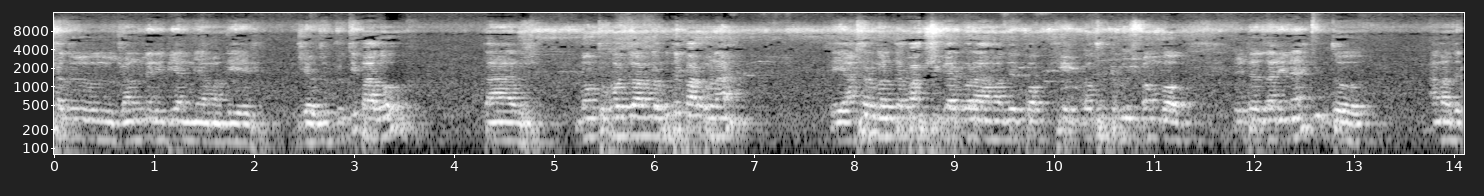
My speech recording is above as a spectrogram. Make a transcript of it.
সাধু জন্মের ইতিহাস নিয়ে আমাদের যেহেতু প্রতিপালক, তার মতো হয়তো আমরা হতে পারব না। এই আঠারো ঘণ্টা পাপ স্বীকার করা আমাদের পক্ষে কতটুকু সম্ভব, এটা জানি না, কিন্তু আমাদের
